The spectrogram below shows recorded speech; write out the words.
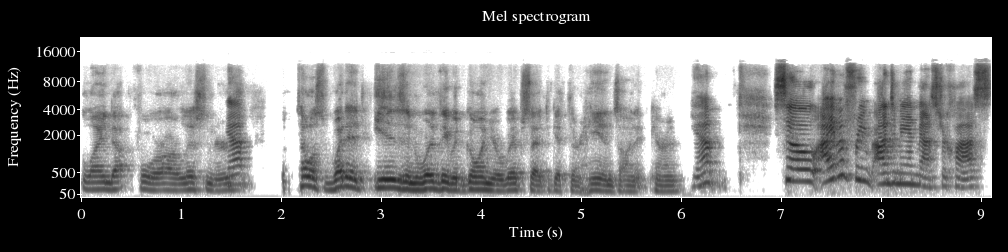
lined up for our listeners yeah tell us what it is and where they would go on your website to get their hands on it, Karen. Yep. So I have a free on-demand masterclass,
